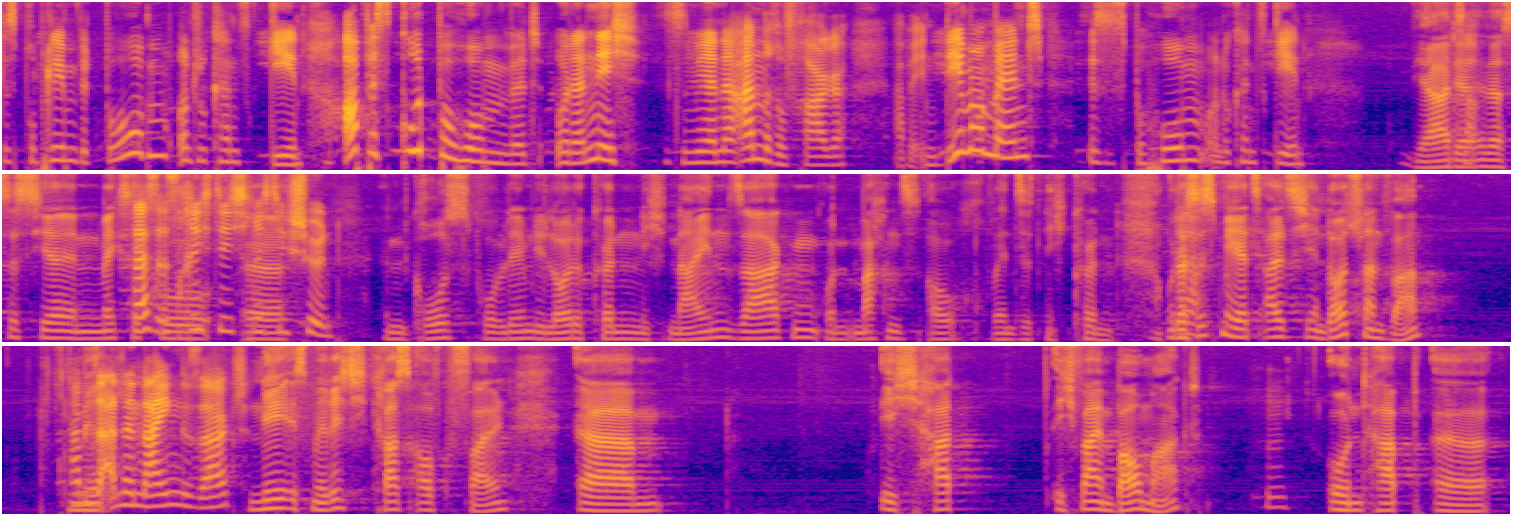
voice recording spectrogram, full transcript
das Problem wird behoben und du kannst gehen. Ob es gut behoben wird oder nicht, ist wieder eine andere Frage. Aber in dem Moment ist es behoben und du kannst gehen. Ja, der, so. das ist hier in Mexiko. Das ist richtig, äh, richtig schön. Ein großes Problem. Die Leute können nicht Nein sagen und machen es auch, wenn sie es nicht können. Und ja. das ist mir jetzt, als ich in Deutschland war. Haben mir, sie alle Nein gesagt? Nee, ist mir richtig krass aufgefallen. Ähm, ich, hat, ich war im Baumarkt hm. und habe äh,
